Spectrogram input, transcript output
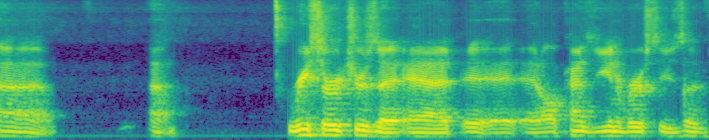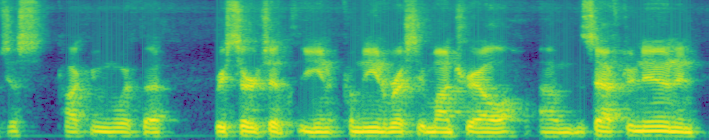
uh, uh, researchers at, at, at all kinds of universities. I was just talking with a research at the from the University of Montreal um, this afternoon, and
